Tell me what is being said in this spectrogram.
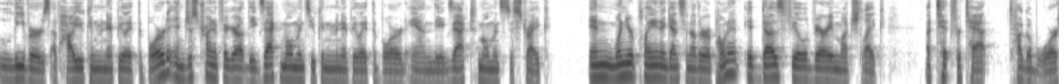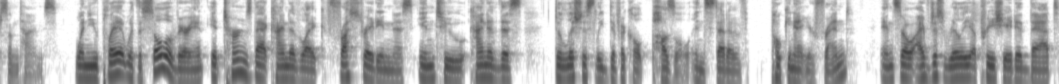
levers of how you can manipulate the board and just trying to figure out the exact moments you can manipulate the board and the exact moments to strike. And when you're playing against another opponent, it does feel very much like a tit for tat tug of war sometimes. When you play it with the solo variant, it turns that kind of like frustratingness into kind of this deliciously difficult puzzle instead of poking at your friend. And so I've just really appreciated that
